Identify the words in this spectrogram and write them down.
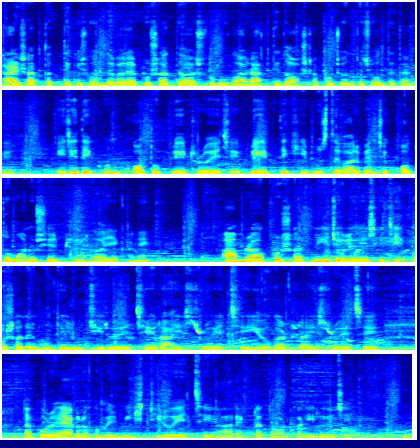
সাড়ে সাতটার থেকে সন্ধ্যাবেলায় প্রসাদ দেওয়া শুরু হয়, রাত্রি দশটা পর্যন্ত চলতে থাকে। এই যে দেখুন, কত প্লেট রয়েছে, প্লেট দেখেই বুঝতে পারবেন যে কত মানুষের ভিড় হয় এখানে। আমরাও প্রসাদ নিয়ে চলে এসেছি, প্রসাদের মধ্যে লুচি রয়েছে, রাইস রয়েছে, ইয়োগার্ট রাইস রয়েছে, তারপরে এক রকমের মিষ্টি রয়েছে আর একটা তরকারি রয়েছে। খুব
